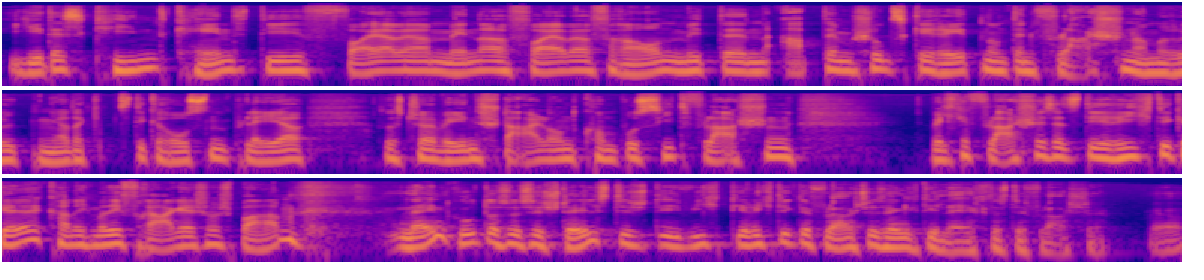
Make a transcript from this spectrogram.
Jedes Kind kennt die Feuerwehrmänner, Feuerwehrfrauen mit den Atemschutzgeräten und den Flaschen am Rücken. Ja, da gibt es die großen Player, du hast schon erwähnt, Stahl- und Kompositflaschen. Welche Flasche ist jetzt die richtige? Kann ich mir die Frage schon sparen? Nein, gut, dass du sie stellst. Die, die, die richtige Flasche ist eigentlich die leichteste Flasche. Ja.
